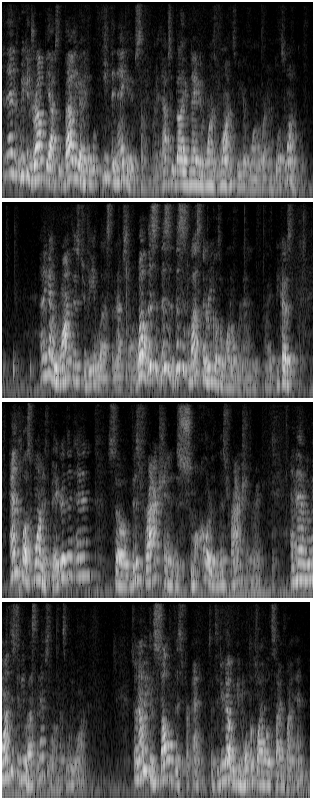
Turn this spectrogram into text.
And then we can drop the absolute value and it will eat the negative sign, right? The absolute value of negative 1 is 1, so we get 1 over n plus 1. And again, we want this to be less than epsilon. Well, this is, this is, this is less than or equal to 1 over n, right? Because n plus 1 is bigger than n, so this fraction is smaller than this fraction, right? And then we want this to be less than epsilon. That's what we want. So now we can solve this for n. So to do that, we can multiply both sides by n.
